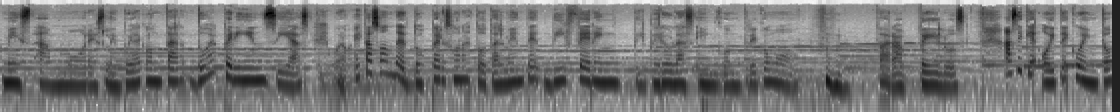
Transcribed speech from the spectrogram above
Mis amores, les voy a contar dos experiencias. Bueno, estas son de dos personas totalmente diferentes, pero las encontré como para pelos. Así que hoy te cuento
